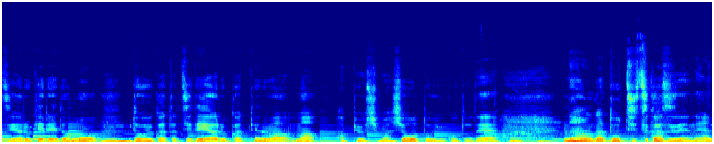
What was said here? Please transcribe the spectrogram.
ずやるけれども、うんどういう形でやるかっていうのは、まあ、発表しましょうということで。はいはなんかどっちつかずでね。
